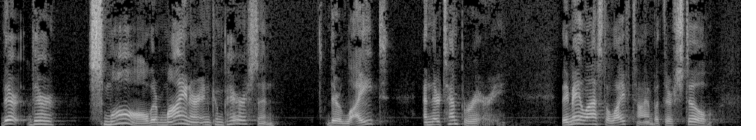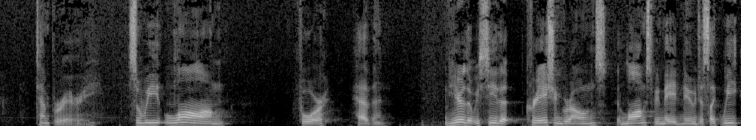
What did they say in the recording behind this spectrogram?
They're, they're small, they're minor in comparison. They're light and they're temporary. They may last a lifetime, but they're still temporary. So we long for heaven. And here that we see that creation groans, it longs to be made new, just like we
